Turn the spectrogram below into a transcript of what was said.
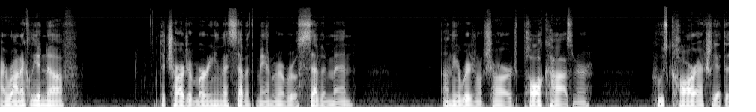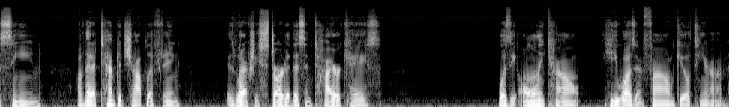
Ironically enough, the charge of murdering that seventh man, remember it was seven men on the original charge, Paul Cosner, whose car actually at the scene of that attempted shoplifting is what actually started this entire case, was the only count he wasn't found guilty on.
